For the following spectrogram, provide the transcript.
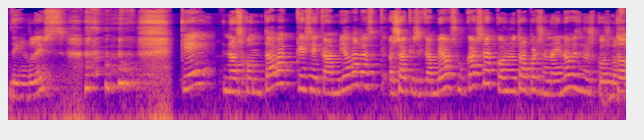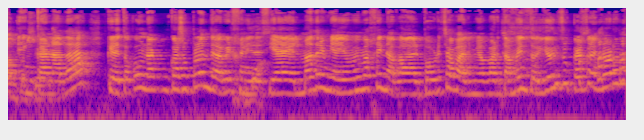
de inglés que nos contaba que se cambiaba las, o sea, que se cambiaba su casa con otra persona y una vez nos contó en Canadá que le tocó una- un casoplón de la Virgen y Buah. decía él, madre mía, yo me imaginaba al pobre chaval en mi apartamento, yo en su casa enorme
